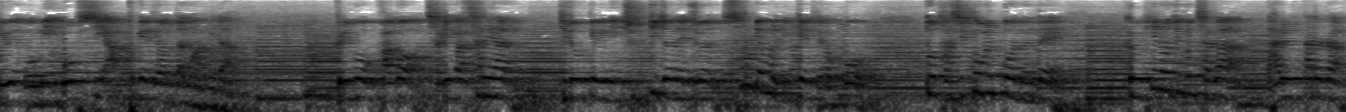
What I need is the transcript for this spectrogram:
이후에 몸이 몹시 아프게 되었다고 합니다. 그리고 과거 자기가 살해한 기독교인이 죽기 전에 준 성경을 읽게 되었고 또 다시 꿈을 꾸었는데 그 흰옷 입은 자가 나를 따르라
